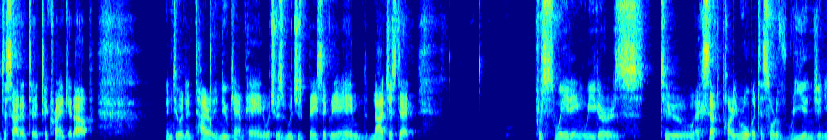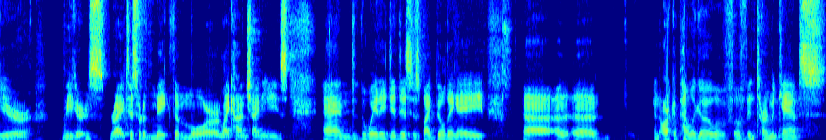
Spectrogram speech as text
decided to to crank it up into an entirely new campaign, which was which is basically aimed not just at persuading Uyghurs to accept party rule, but to sort of re-engineer Uyghurs, right, to sort of make them more like Han Chinese. And the way they did this is by building a, uh, a, a an archipelago of, of internment camps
